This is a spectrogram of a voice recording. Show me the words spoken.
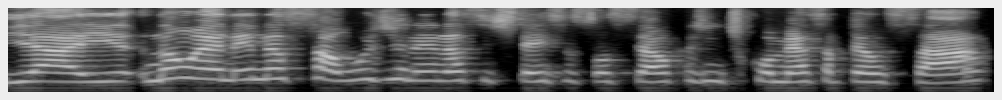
E aí, não é nem na saúde nem na assistência social que a gente começa a pensar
